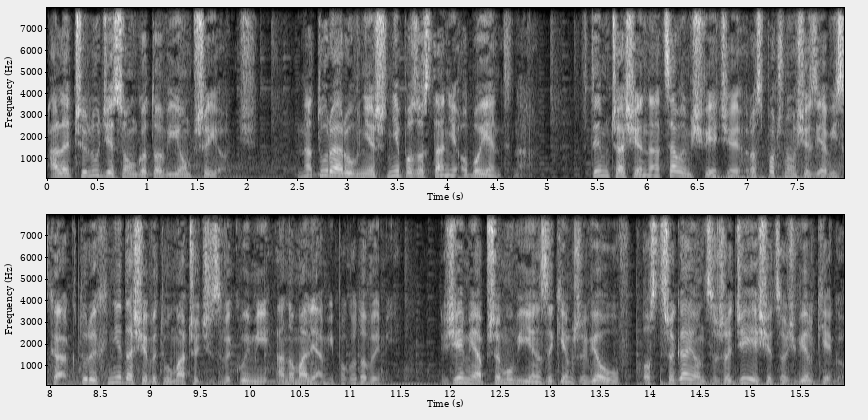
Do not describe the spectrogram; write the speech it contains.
Ale czy ludzie są gotowi ją przyjąć? Natura również nie pozostanie obojętna. W tym czasie na całym świecie rozpoczną się zjawiska, których nie da się wytłumaczyć zwykłymi anomaliami pogodowymi. Ziemia przemówi językiem żywiołów, ostrzegając, że dzieje się coś wielkiego.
